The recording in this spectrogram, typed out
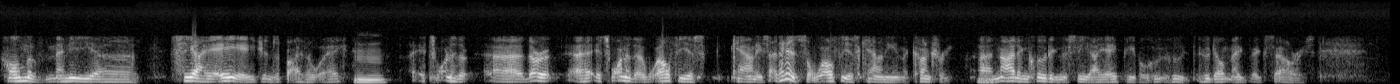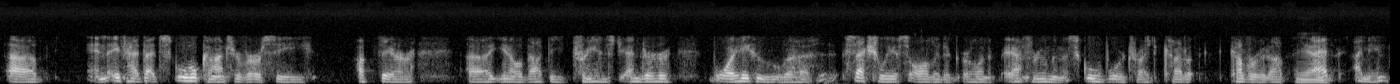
home of many uh, CIA agents, by the way, Mm-hmm. it's one of the uh, they're, uh, it's one of the wealthiest counties. I think it's the wealthiest county in the country, uh, not including the CIA people who who, who don't make big salaries. Uh, and they've had that school controversy up there, uh, you know, about the transgender boy who uh, sexually assaulted a girl in the bathroom, and the school board tried to cut, cover it up. Yeah. That, I mean,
